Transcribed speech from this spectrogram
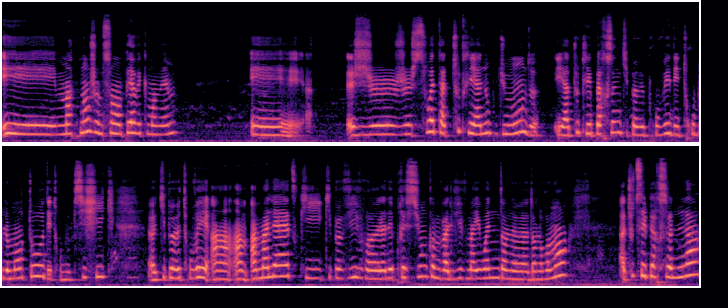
Et maintenant, je me sens en paix avec moi-même. Et je, souhaite à toutes les Anouk du monde et à toutes les personnes qui peuvent éprouver des troubles mentaux, des troubles psychiques, qui peuvent trouver un, un, mal-être, qui, qui, peuvent vivre euh, la dépression comme va le vivre Maïwen dans le, dans le roman, à toutes ces personnes-là,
